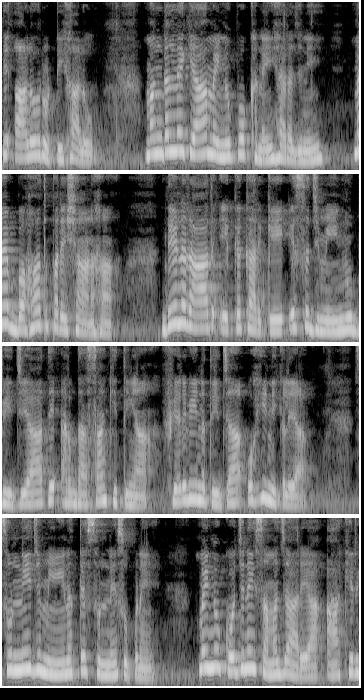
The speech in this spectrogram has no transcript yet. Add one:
ਤੇ ਆ ਲੋ ਰੋਟੀ ਖਾ ਲੋ ਮੰਗਲ ਨੇ ਕਿਹਾ, ਮੈਨੂੰ ਭੁੱਖ ਨਹੀਂ ਹੈ ਰਜਨੀ, ਮੈਂ ਬਹੁਤ ਪਰੇਸ਼ਾਨ ਹਾਂ। ਦਿਨ ਰਾਤ ਇੱਕ ਕਰਕੇ ਇਸ ਜ਼ਮੀਨ ਨੂੰ ਬੀਜਿਆ ਤੇ ਅਰਦਾਸਾਂ ਕੀਤੀਆਂ, ਫਿਰ ਵੀ ਨਤੀਜਾ ਉਹੀ ਨਿਕਲਿਆ। ਸੁੰਨੀ ਜ਼ਮੀਨ ਤੇ ਸੁੰਨੇ ਸੁਪਨੇ। ਮੈਨੂੰ ਕੁਝ ਨਹੀਂ ਸਮਝ ਆ ਰਿਹਾ। ਆਖਿਰ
